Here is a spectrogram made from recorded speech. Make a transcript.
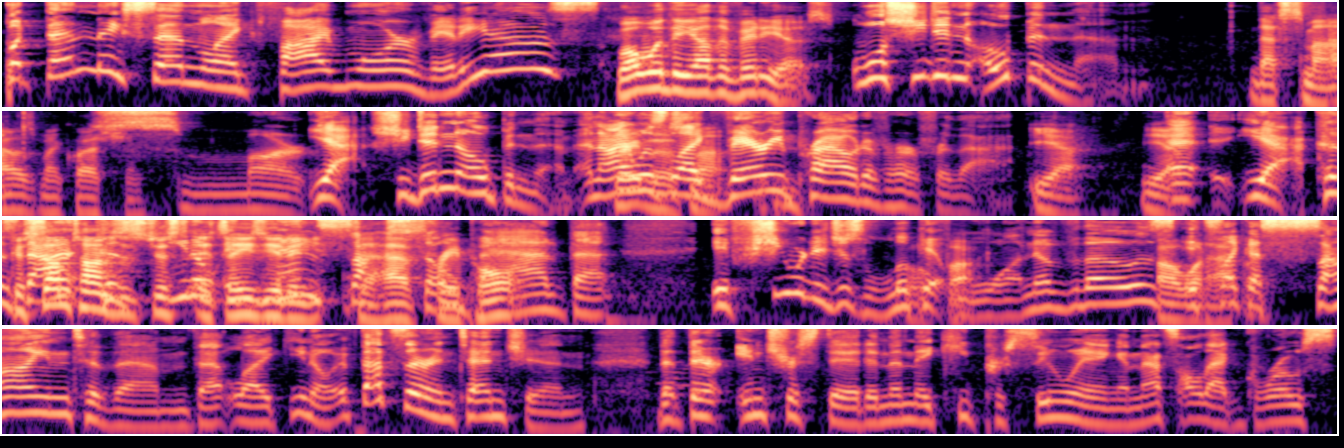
but then they send like five more videos. What were the other videos? Well, she didn't open them. That's smart. That was my question. Smart. Yeah, she didn't open them, and I was like Smart. very proud of her for that. yeah, yeah. Uh, yeah, because 'Cause sometimes it's just- you know, it's it easier to- to have so free porn. bad that if she were to just look Oh, at fuck. one of those, Oh, what it's like a sign to them that like you know if that's their intention that they're interested and then they keep pursuing and that's all that gross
